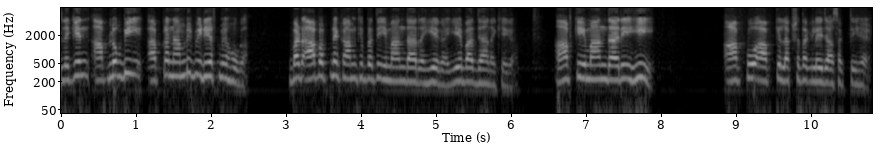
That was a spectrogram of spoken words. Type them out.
लेकिन आप लोग भी, आपका नाम भी पीडीएफ में होगा। बट आप अपने काम के प्रति ईमानदार रहिएगा, ये बात ध्यान रखिएगा। आपकी ईमानदारी ही आपको आपके लक्ष्य तक ले जा सकती है।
